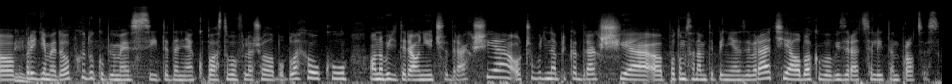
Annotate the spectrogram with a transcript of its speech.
Prídeme do obchodu, kúpime si teda nejakú plastovú fľašu alebo plechovku, ona bude teda o niečo drahšia, o čo bude napríklad drahšia, potom sa nám tie peniaze vrátia, alebo ako bude vyzerať celý ten proces?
